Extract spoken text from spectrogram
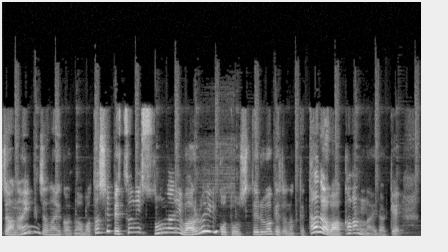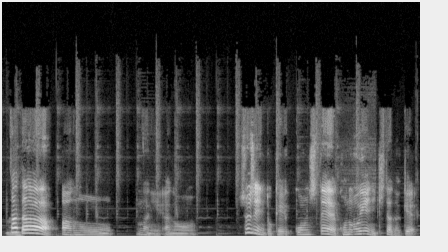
じゃないんじゃないかな。私別にそんなに悪いことをしてるわけじゃなくてただわかんないだけ。ただ、あの何？あの主人と結婚してこの家に来ただけ。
